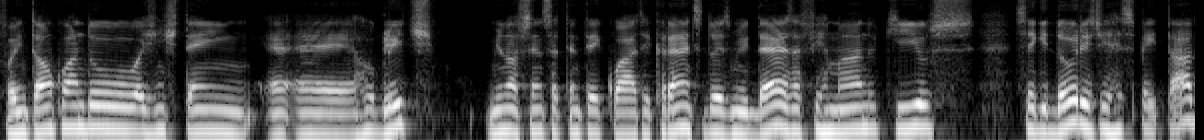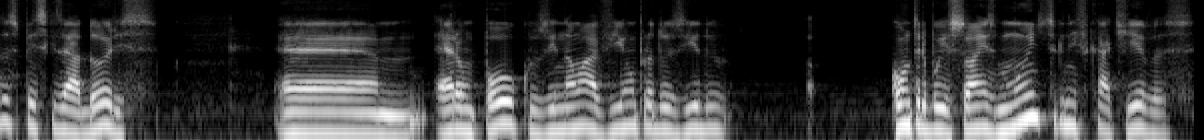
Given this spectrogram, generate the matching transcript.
Foi então quando a gente tem é, é, Roglic, 1974, e Krantz, 2010, afirmando que os seguidores de respeitados pesquisadores é, eram poucos e não haviam produzido contribuições muito significativas,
